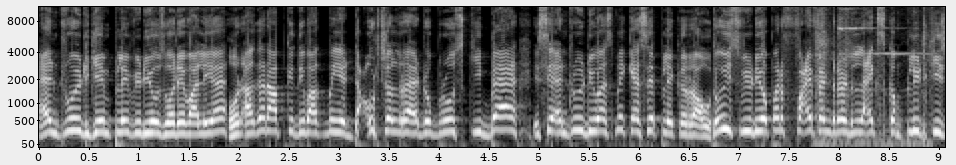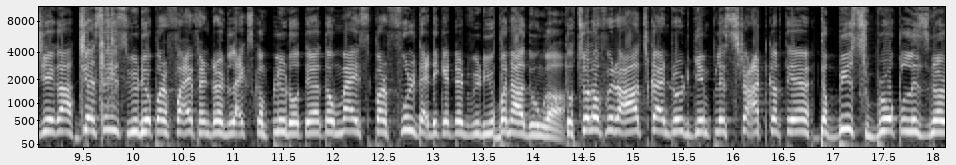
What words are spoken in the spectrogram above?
Android game play videos होने वाली है। और अगर आपके दिमाग में ये डाउट चल रहा है एंड्रू ब्रूस की मैं इसे एंड्रॉइड डिवाइस में कैसे प्ले कर रहा हूँ तो इस वीडियो पर 500 लाइक्स कंप्लीट कीजिएगा। जैसे इस वीडियो पर 500 लाइक्स कंप्लीट होते हैं तो मैं इस पर फुल डेडिकेटेड वीडियो बना दूँगा। तो चलो फिर आज का एंड्रॉइड गेम प्ले स्टार्ट करते हैं। The beast Brock Lesnar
